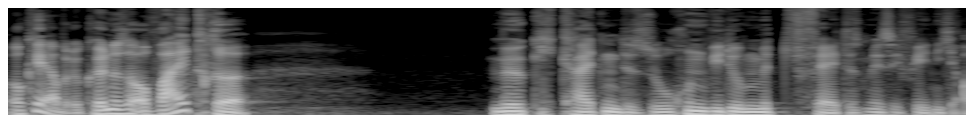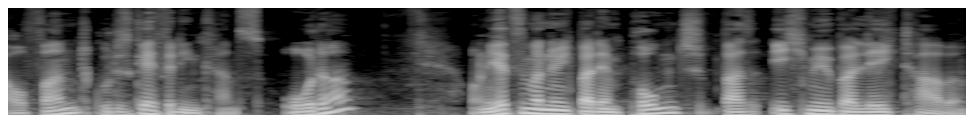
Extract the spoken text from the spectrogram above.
Okay, aber du könntest auch weitere Möglichkeiten suchen, wie du mit verhältnismäßig wenig Aufwand gutes Geld verdienen kannst. Oder? Und jetzt sind wir nämlich bei dem Punkt, was ich mir überlegt habe.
